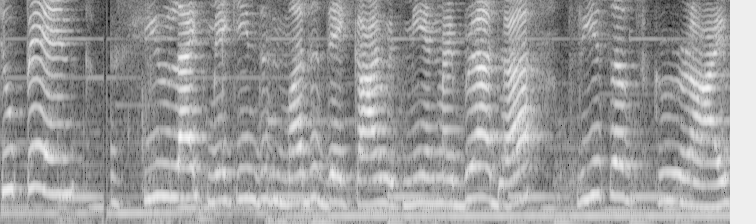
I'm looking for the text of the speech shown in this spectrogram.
to paint. If you like making this Mother's Day card with me and my brother, please subscribe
